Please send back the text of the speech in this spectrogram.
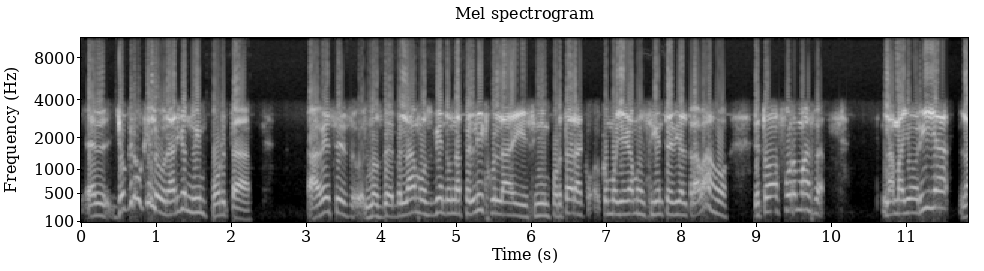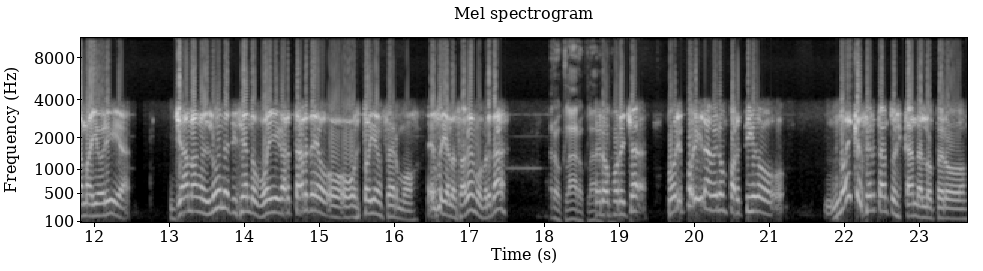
el, yo creo que el horario no importa. A veces nos desvelamos viendo una película y sin importar a cómo llegamos el siguiente día al trabajo. De todas formas, la mayoría, la mayoría, llaman el lunes diciendo voy a llegar tarde o, o estoy enfermo. Eso ya lo sabemos, ¿verdad? Claro, claro, claro. pero por, echar, por, por ir a ver un partido, no hay que hacer tanto escándalo, pero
